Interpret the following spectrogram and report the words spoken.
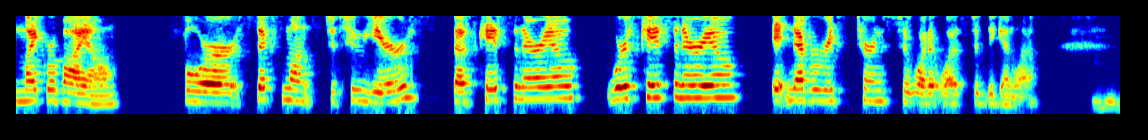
microbiome for six months to two years best case scenario. Worst case scenario, it never returns to what it was to begin with. Mm-hmm.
